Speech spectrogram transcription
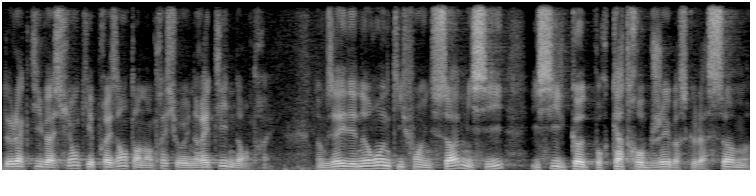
de l'activation qui est présente en entrée sur une rétine d'entrée. Vous avez des neurones qui font une somme ici. Ici, ils codent pour quatre objets parce que la somme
